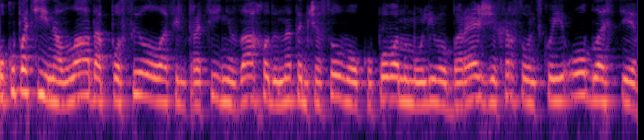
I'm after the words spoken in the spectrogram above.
Окупаційна влада посилила фільтраційні заходи на тимчасово окупованому лівобережжі Херсонської області.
